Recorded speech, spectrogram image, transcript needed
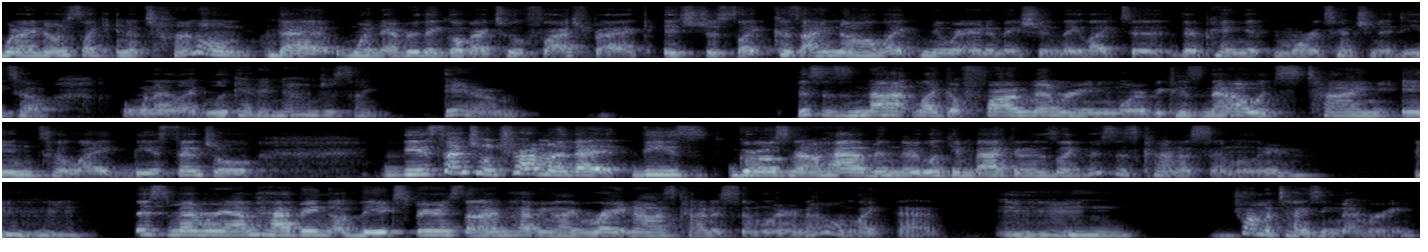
what I noticed like in Eternal that whenever they go back to a flashback, it's just like because I know like newer animation, they like to they're paying it more attention to detail. But when I like look at it now, I'm just like, damn, this is not like a fond memory anymore because now it's tying into like the essential the essential trauma that these girls now have and they're looking back and it's like this is kind of similar mm-hmm. this memory i'm having of the experience that i'm having like right now is kind of similar and i don't like that mm-hmm. Mm-hmm. traumatizing memory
